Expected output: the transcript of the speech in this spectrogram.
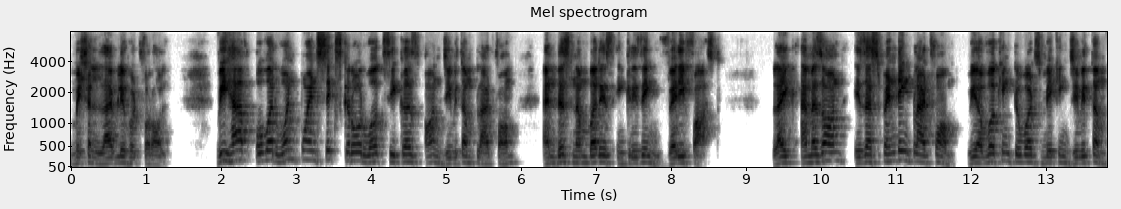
mission livelihood for all. We have over 1.6 crore work seekers on Jeevitam platform, and this number is increasing very fast. Like Amazon is a spending platform, we are working towards making Jeevitam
